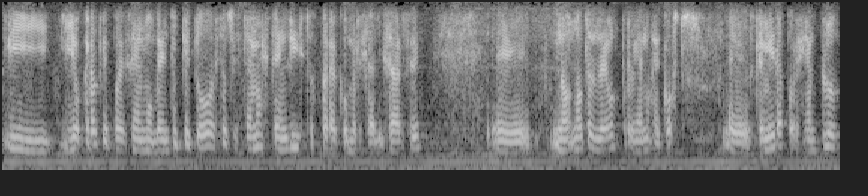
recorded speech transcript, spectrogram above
y, y yo creo que pues en el momento que todos estos sistemas estén listos para comercializarse, eh, no, no tendremos problemas de costos. Eh, usted mira, por ejemplo,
